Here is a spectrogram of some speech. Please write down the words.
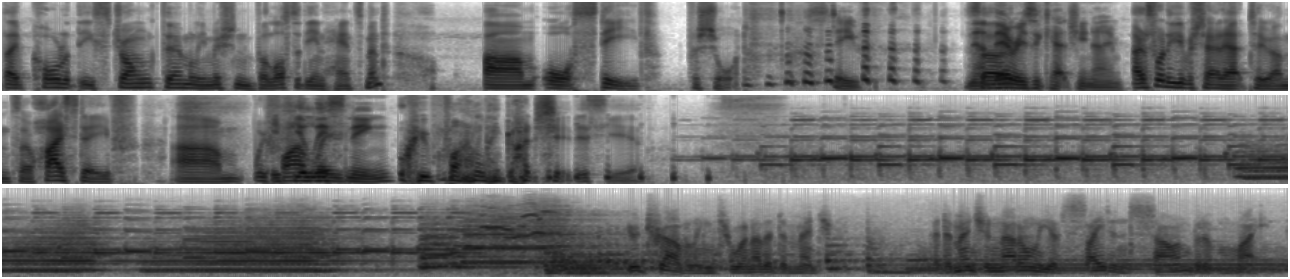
they've called it the Strong Thermal Emission Velocity Enhancement, um, or STEVE for short. Steve. Now So- there is a catchy name. I just want to give a shout out to um. So hi, Steve. Um, we If you're finally, listening. we finally got you this year. Traveling through another dimension. A dimension not only of sight and sound, but of mind.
